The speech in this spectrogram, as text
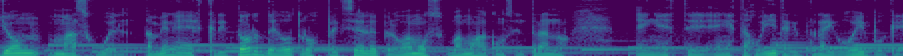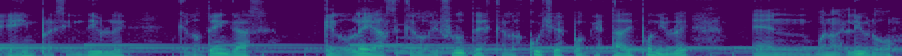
John Maswell, también es escritor de otros bestsellers, pero vamos, vamos a concentrarnos en, este, en esta joyita que traigo hoy, porque es imprescindible que lo tengas, que lo leas, que lo disfrutes, que lo escuches, porque está disponible en, bueno, en el libro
